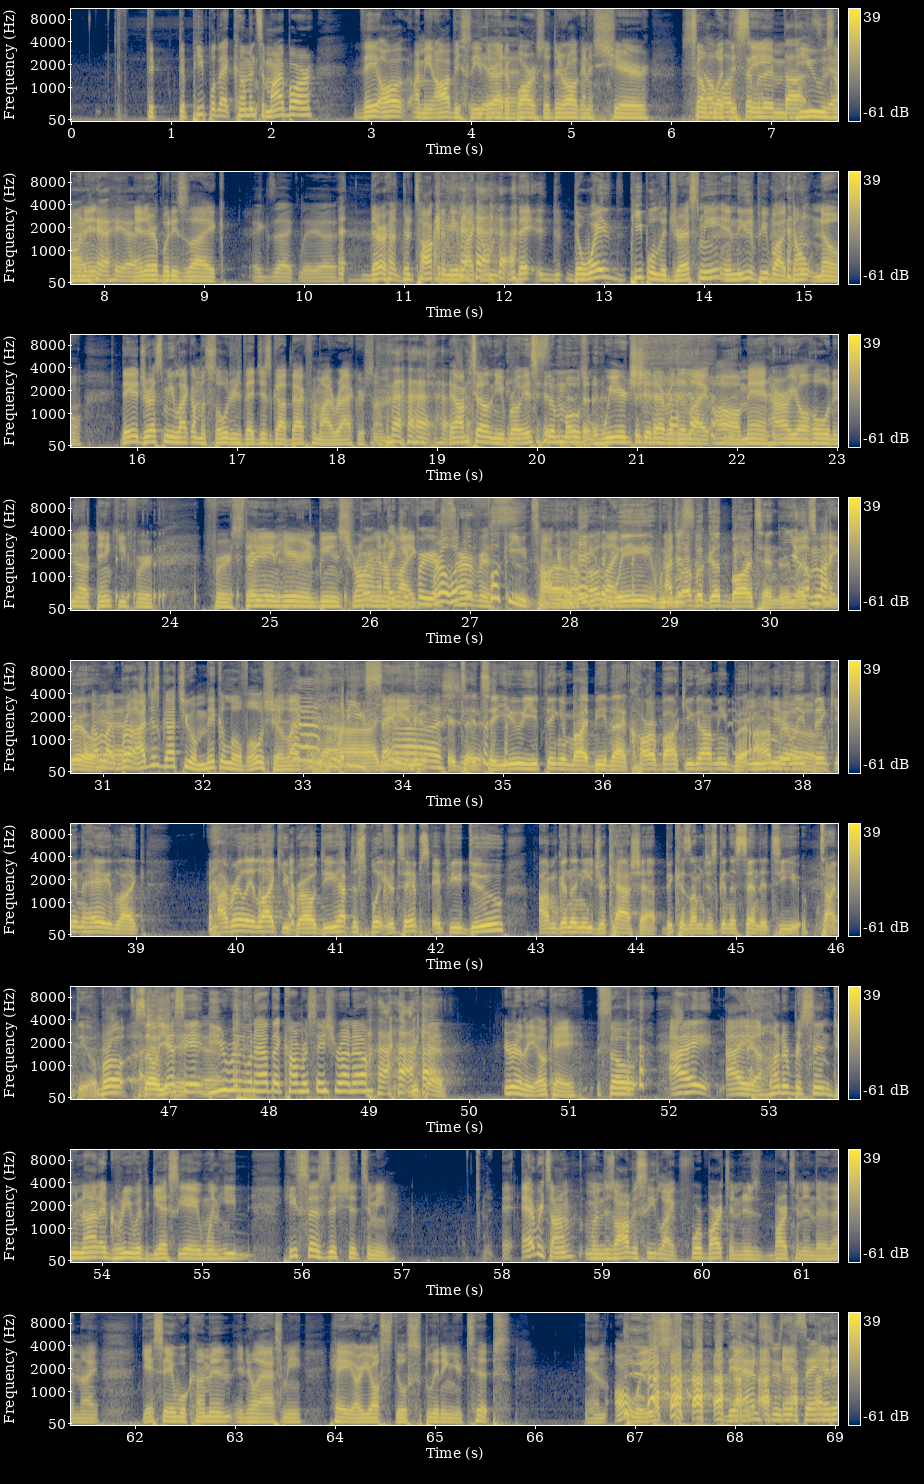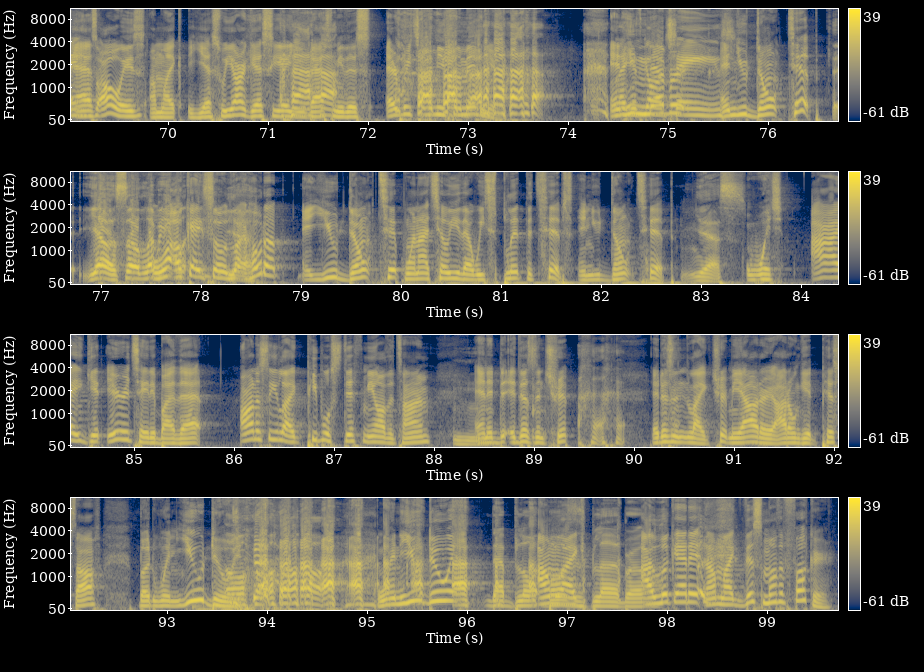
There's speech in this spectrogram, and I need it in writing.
the people that come into my bar, they all, I mean, obviously they're at a Yeah. bar, so they're all gonna share somewhat Almost the similar same thoughts, views yeah, on it, yeah, yeah. and everybody's like, Exactly. Yeah. Eh, they're they're talking to me like I'm, they, the way people address me, and these are people I don't know. They address me like I'm a soldier that just got back from Iraq or something. And I'm telling you, bro, it's the most weird shit ever. They're like, "Oh man, how are y'all holding up? Thank you for for staying here and being strong." for- and I'm thank you like, for your "Bro, service." what the fuck are you talking Uh, about, bro?" Like, we we just- love a good bartender. yeah, let's I'm like, be real. I'm like, bro, I just got you a Michelob Ultra. Like, what are you saying? you- it's- shit. to you, you think it might be that carbach you got me, but I'm really thinking, hey, like, I really like you, bro. Do you have to split your tips? If you do, I'm gonna need your cash app because I'm just gonna send it to you, type deal, Bro, So yes, you, yeah, do you really want to have that conversation right now? we can. Really? Okay. So I I 100% do not agree with Gessier when he he says this shit to me. Every time when there's obviously like four bartenders bartending there that night, Gessier will come in and he'll ask me, "Hey, are y'all still splitting your tips?" And always The answer's the and, same and thing. as always, I'm like, "Yes, we are, Gessier. You've asked me this every time you come in here." And Like he never change. and you don't tip. Yo, so let me. Well, okay, so yeah. like, hold up. You don't tip when I tell you that we split the tips, and you don't tip, Yes. which I get irritated by that. Honestly, like people stiff me all the time, Mm-hmm. and it, it doesn't trip. it doesn't like trip me out, or I don't get pissed off. But when you do it, when you do it, that blow I'm like- blood, bro. I look at it and I'm like, this motherfucker.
